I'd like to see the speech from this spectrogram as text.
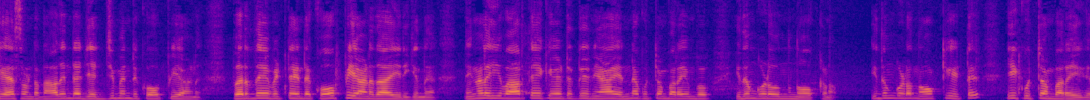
കേസുണ്ടെന്ന്. അതിന്റെ ജഡ്ജ്മെന്റ് കോപ്പിയാണ് വെറുതെ വിട്ടതിന്റെ കോപ്പിയാണ് ഇതായിരിക്കുന്നത് നിങ്ങൾ ഈ വാർത്തയെ കേട്ടിട്ട് ഞാൻ എന്നെ കുറ്റം പറയുമ്പോൾ ഇതും കൂടെ ഒന്ന് നോക്കണം. ഇതും കൂടെ നോക്കിയിട്ട് ഈ കുറ്റം പറയുക.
